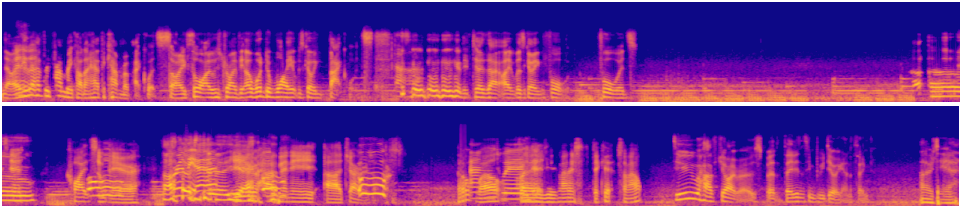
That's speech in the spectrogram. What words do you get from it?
No, I didn't have the handbrake on. I had the camera backwards, so I thought I was driving. I wondered why it was going backwards. Uh-huh. and it turns out I was going forward, forwards. Uh oh. Quite some Oh. air. Really, Ed? Do you have Oh. any uh, gyros? Ooh. Oh And well, uh, you managed to stick it somehow. Do have gyros, but they didn't seem to be doing anything. Oh dear.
